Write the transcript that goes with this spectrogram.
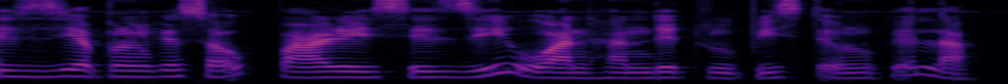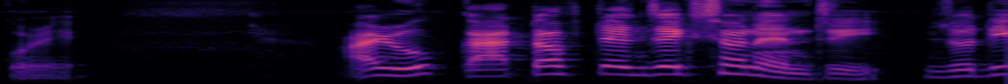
এছ জি আপোনালোকে চাওক per H S G one hundred rupees তেওঁলোকে লাভ কৰে। আৰু কাট অফ ট্ৰেঞ্জেকশ্যন এণ্ট্ৰি যদি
